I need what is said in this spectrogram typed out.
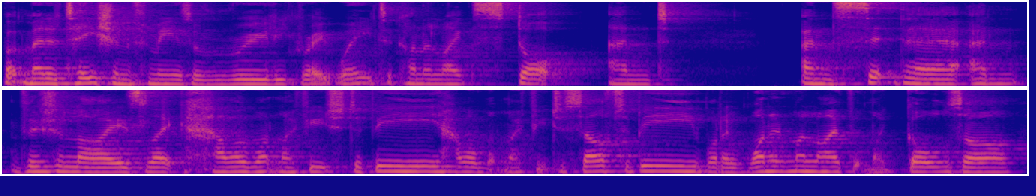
But meditation for me is a really great way to kind of like stop and and sit there and visualize like how I want my future to be, how I want my future self to be, what I want in my life, what my goals are.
